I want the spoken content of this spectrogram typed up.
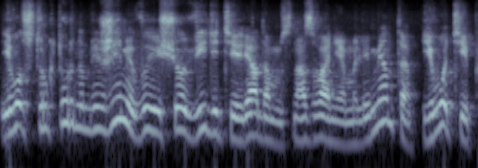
И вот в структурном режиме вы еще видите рядом с названием элемента его тип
